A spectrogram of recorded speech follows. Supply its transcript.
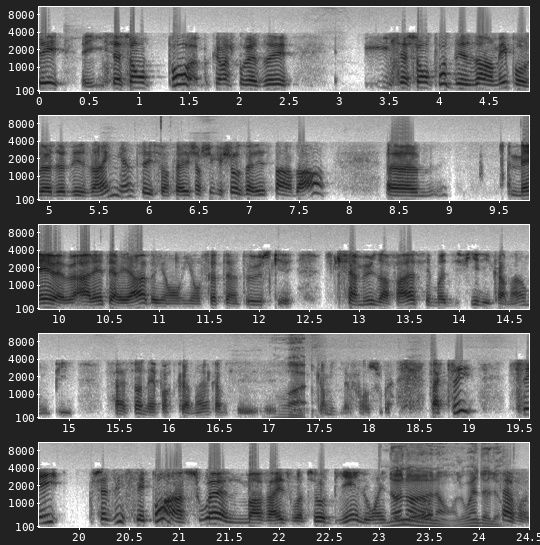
Tu sais, ils se sont pas, comment je pourrais dire, ils se sont pas désarmés pour le, design. Hein, ils sont allés chercher quelque chose d'aller standard. Euh, mais euh, à l'intérieur, ben, ils, ont, ils ont fait un peu ce qui ce qu'ils s'amusent à faire, c'est modifier les commandes, puis faire ça n'importe comment, comme c'est Ouais. comme ils le font souvent. Fait que tu sais, c'est je te dis, c'est pas en soi une mauvaise voiture, bien loin de Non, non, là. non, non, loin de là. Ça va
